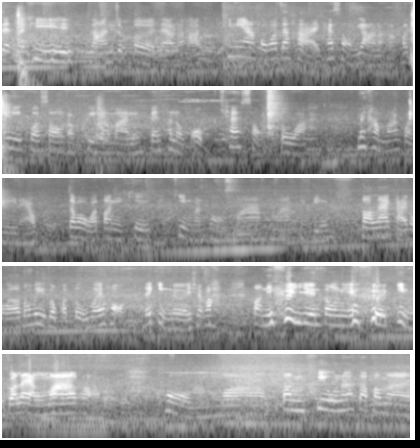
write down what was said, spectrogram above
7 นาทีร้านจะเปิดแล้วนะคะ ที่นี่เขาก็จะขายแค่ 2 อย่างนะคะเขาจะมีครัวซองกับครีมมัน เป็นขนมอบแค่ 2 ตัว ไม่ทำมากกว่านี้แล้ว จะบอกว่าตอนนี้คือกลิ่นมันหอมมากมากจริงๆตอนแรกกายบอกว่าเราต้องไปอยู่ตรงประตูเพื่อให้หอมได้กลิ่นเนยใช่ปะตอนนี้คือยืนตรงนี้คือกลิ่นก็แรงมากค่ะหอมมากตอนคิวน่าจะประมาณ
